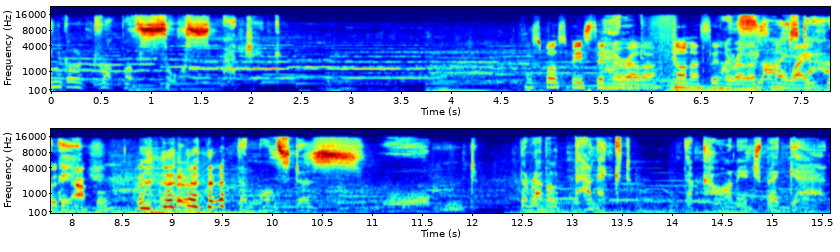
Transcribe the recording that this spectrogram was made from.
Single drop of source magic. It's supposed to be Cinderella. No, not Cinderella. Snow White with the apple. The monsters swarmed. The rebel panicked. The carnage began.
